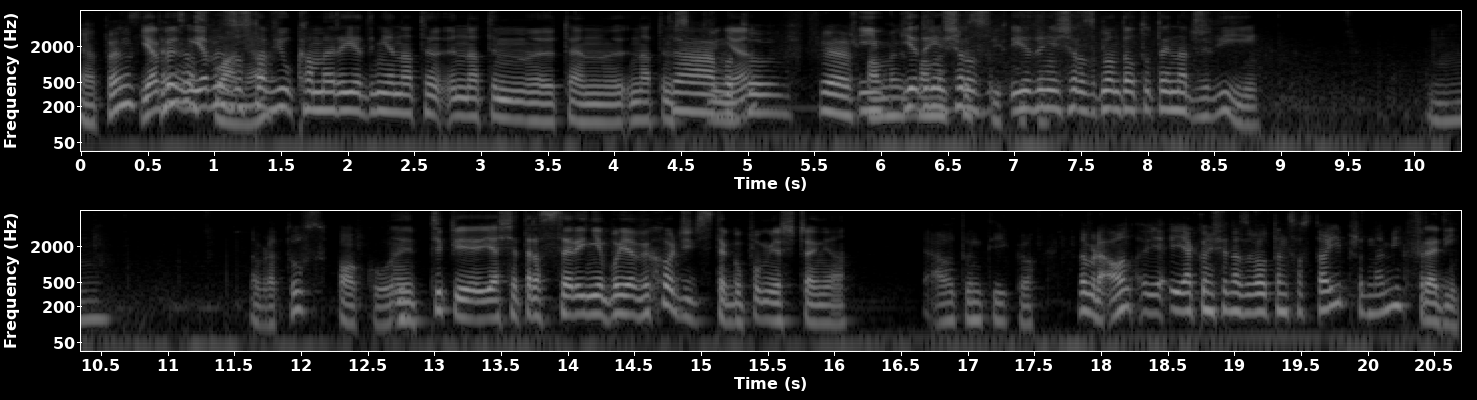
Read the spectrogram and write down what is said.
Nie, ten, Ja, ten bym, ja bym zostawił kamerę jedynie na tym, na tym, y, ten, na tym bo screenie. to wiesz, I mamy, jedynie, mamy się roz, jedynie się rozglądał tutaj na drzwi. Mhm. Dobra, tu w spokój. Y, Typie, ja się teraz seryjnie boję wychodzić z tego pomieszczenia. Autentico. Dobra, on, ja- jak on się nazywał ten, co stoi przed nami? Freddy.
